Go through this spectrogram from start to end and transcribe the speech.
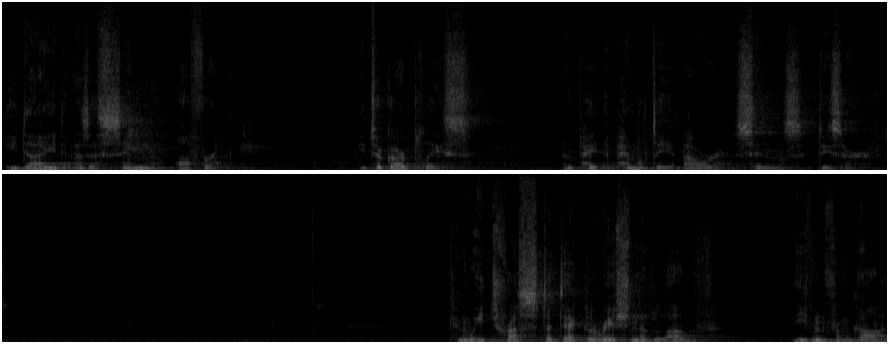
He died as a sin offering. He took our place and paid the penalty our sins deserved. Can we trust a declaration of love, even from God?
